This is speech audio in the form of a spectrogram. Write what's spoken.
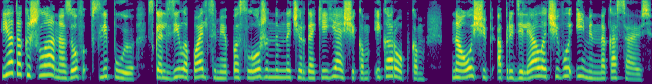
Я так и шла на зов вслепую, скользила пальцами по сложенным на чердаке ящикам и коробкам, на ощупь определяла, чего именно касаюсь.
